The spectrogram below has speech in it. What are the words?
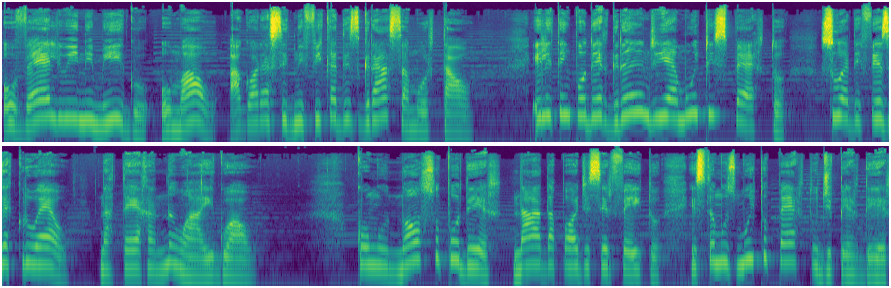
O velho inimigo, o mal, agora significa desgraça mortal. Ele tem poder grande e é muito esperto. Sua defesa é cruel, na terra não há igual. Com o nosso poder, nada pode ser feito. Estamos muito perto de perder.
